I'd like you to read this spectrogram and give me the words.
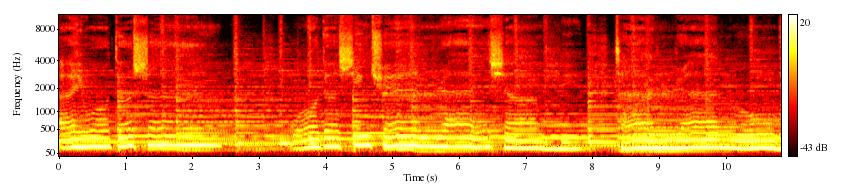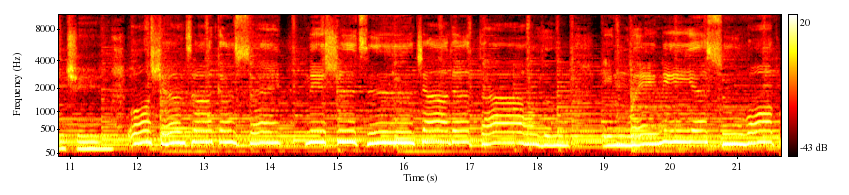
爱我的深，我的心全然向你坦然无惧，我选择跟随你十字架的道路，因为你耶稣我不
